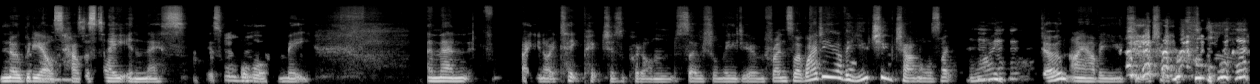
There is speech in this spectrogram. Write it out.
Nobody mm. else has a say in this. It's mm-hmm. all me. And then you know, I take pictures and put on social media, and friends like, "Why do you have a YouTube channel?" It's like, why don't I have a YouTube channel?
